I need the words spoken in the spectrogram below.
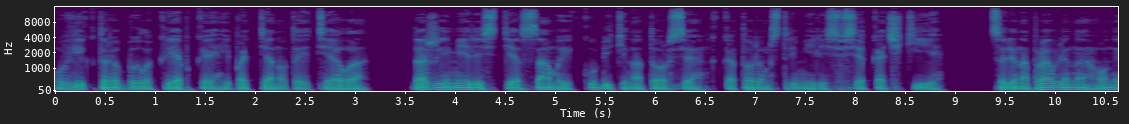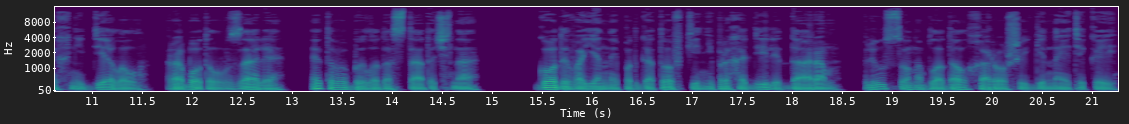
У Виктора было крепкое и подтянутое тело, даже имелись те самые кубики на торсе, к которым стремились все качки. Целенаправленно он их не делал, работал в зале, этого было достаточно. Годы военной подготовки не проходили даром, плюс он обладал хорошей генетикой.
